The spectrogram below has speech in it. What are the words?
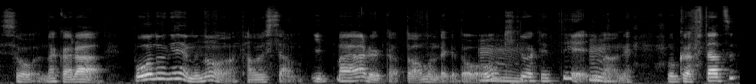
そう。だからボードゲームの楽しさいっぱいあるかとは思うんだけど、うん。大きく分けてうん。今はね、僕は2つ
